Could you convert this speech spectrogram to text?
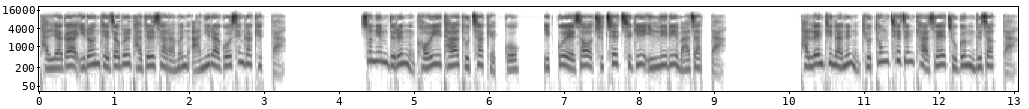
발야가 이런 대접을 받을 사람은 아니라고 생각했다. 손님들은 거의 다 도착했고 입구에서 주최 측이 일일이 맞았다. 발렌티나는 교통체증 탓에 조금 늦었다.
